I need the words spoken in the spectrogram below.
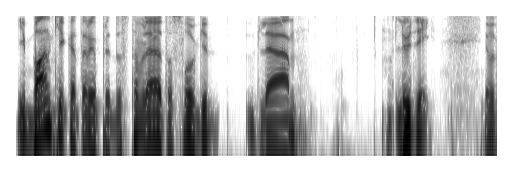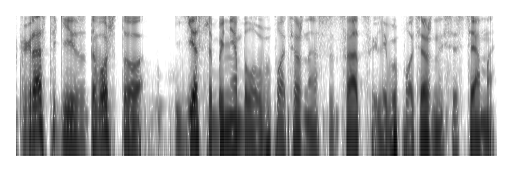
и банки, которые предоставляют услуги для людей. И вот как раз-таки из-за того, что если бы не было бы платежной ассоциации либо платежной системы,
